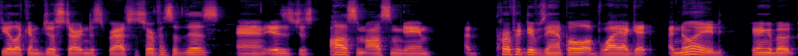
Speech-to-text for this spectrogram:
feel like I'm just starting to scratch the surface of this and it is just awesome awesome game. A perfect example of why I get annoyed hearing about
